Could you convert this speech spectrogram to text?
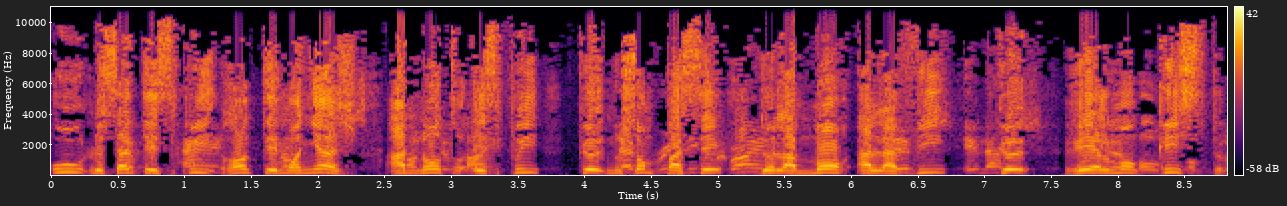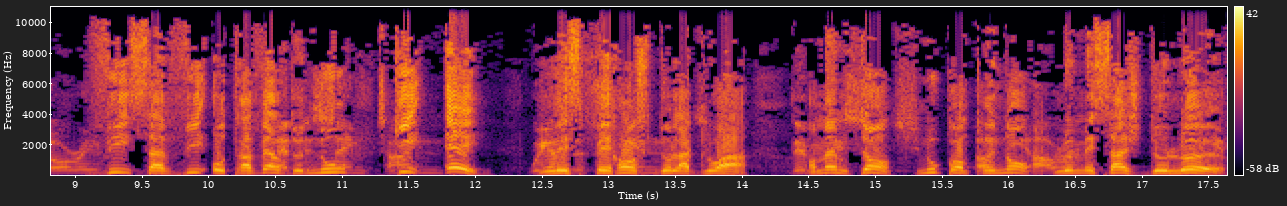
où le Saint-Esprit rend témoignage à notre esprit que nous sommes passés de la mort à la vie, que réellement Christ vit sa vie au travers de nous, qui est l'espérance de la gloire. En même temps, nous comprenons le message de l'heure.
